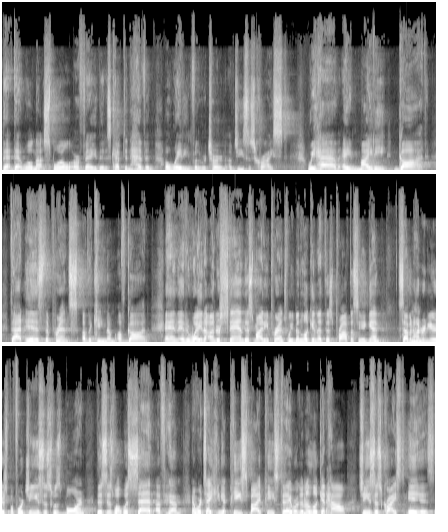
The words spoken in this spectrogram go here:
that, that will not spoil or fade, that is kept in heaven, awaiting for the return of Jesus Christ. We have a mighty God. That is the prince of the kingdom of God. And in a way to understand this mighty prince, we've been looking at this prophecy again. 700 years before Jesus was born, this is what was said of him. And we're taking it piece by piece. Today we're going to look at how Jesus Christ is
